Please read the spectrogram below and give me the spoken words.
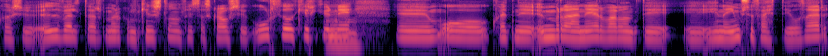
hversu auðveldar mörgum kynnslóðum finnst að skrá sig úr þjóðkirkjunni um, og hvernig umræðin er varðandi hérna ímsu þætti. Og það er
